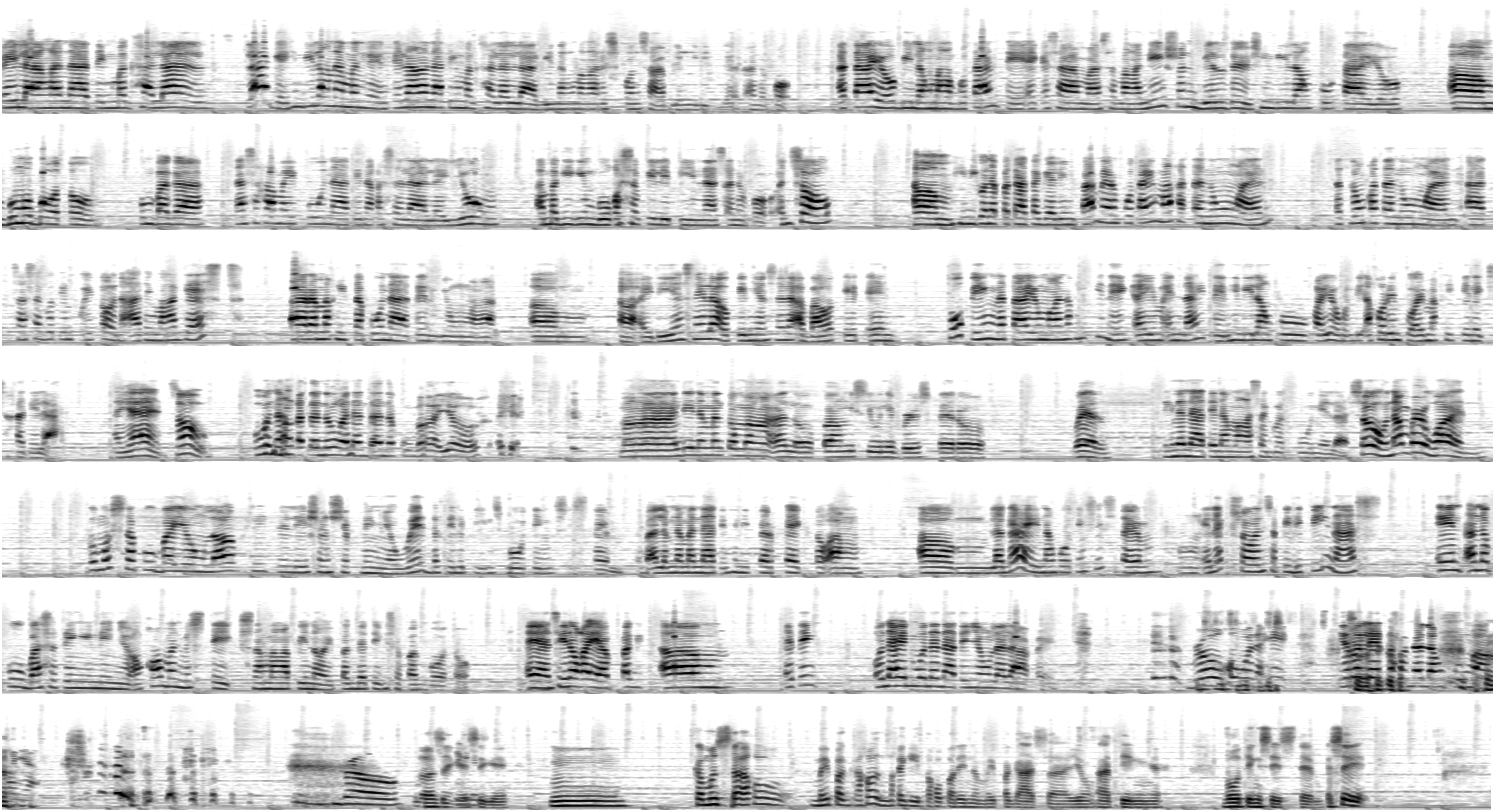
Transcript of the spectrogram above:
kailangan nating maghalal lagi, hindi lang naman ngayon, kailangan nating maghalal lagi ng mga responsableng leader. Ano po? At tayo bilang mga botante ay kasama sa mga nation builders. Hindi lang po tayo um, bumoboto. Kumbaga, nasa kamay po natin nakasalalay yung ah, magiging bukas ng Pilipinas. Ano po. And so, um, hindi ko na patatagalin pa. Meron po tayong mga katanungan, tatlong katanungan at sasagutin po ito ng ating mga guests para makita po natin yung mga um, ah, ideas nila, opinions nila about it and hoping na tayong mga nakikinig ay ma-enlighten. Hindi lang po kayo, kundi ako rin po ay makikinig sa kanila. Ayan. So, unang katanungan, handa na po ba kayo? Mga, hindi naman to mga ano, pang Miss Universe, pero, well, tingnan natin ang mga sagot po nila. So, number one, kumusta po ba yung love-hate relationship ninyo with the Philippines voting system? Diba, alam naman natin, hindi perpekto ang um, lagay ng voting system, ang election sa Pilipinas. And ano po ba sa tingin ninyo ang common mistakes ng mga Pinoy pagdating sa pagboto? Ayan, sino kaya? Pag, um, I think, unahin muna natin yung lalaki. Bro, ko muna. I- ireleta ko na lang po mamaya. Bro. Oh, sige, Sige. sige. Mm, kamusta ako? May pag ako nakikita ko pa rin na may pag-asa yung ating voting system kasi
